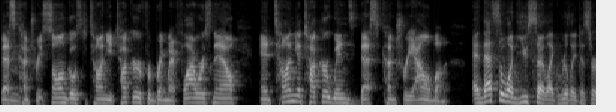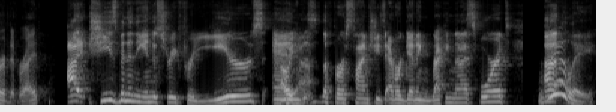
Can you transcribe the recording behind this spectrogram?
Best Mm. Country Song goes to Tanya Tucker for Bring My Flowers Now. And Tanya Tucker wins Best Country Album. And that's the one you said like really deserved it, right? I she's been in the industry for years, and Oh, yeah. this is the first time she's ever getting recognized for it. Uh, really?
